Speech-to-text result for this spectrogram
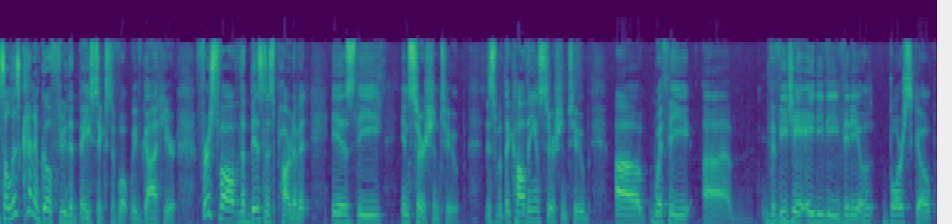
So let's kind of go through the basics of what we've got here. First of all, the business part of it is the insertion tube. This is what they call the insertion tube. Uh, with the uh, the VJ ADV video borescope,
